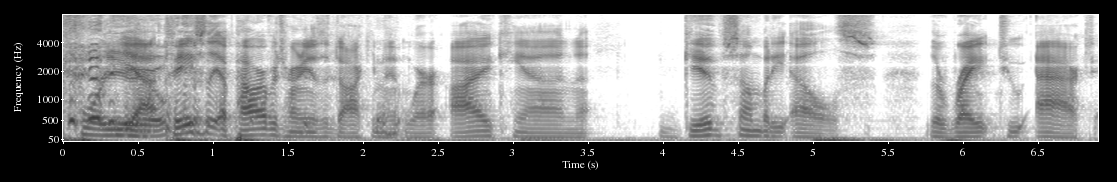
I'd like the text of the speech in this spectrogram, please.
for you. Yeah, basically, a power of attorney is a document uh-huh. where I can give somebody else the right to act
